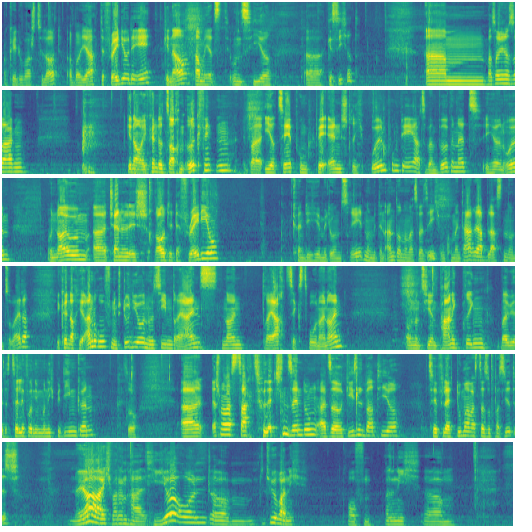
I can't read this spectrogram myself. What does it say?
Okay, du warst zu laut, aber ja, defradio.de, genau, haben wir jetzt uns hier äh, gesichert. Ähm, was soll ich noch sagen? Genau, ihr könnt uns auch im IRC finden, bei irc.bn-ulm.de, also beim Bürgernetz hier in Ulm. Und Neu-Ulm äh, Channel ist Raute Def Radio. Könnt ihr hier mit uns reden und mit den anderen und was weiß ich und Kommentare ablassen und so weiter. Ihr könnt auch hier anrufen im Studio 0731 938 6299 und uns hier in Panik bringen, weil wir das Telefon immer nicht bedienen können. So. Äh, erstmal was sagen zur letzten Sendung. Also Giselbert hier, erzähl vielleicht du mal, was da so passiert ist. Naja, ich war dann halt hier und ähm, die Tür war nicht offen. Also nicht, ähm,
